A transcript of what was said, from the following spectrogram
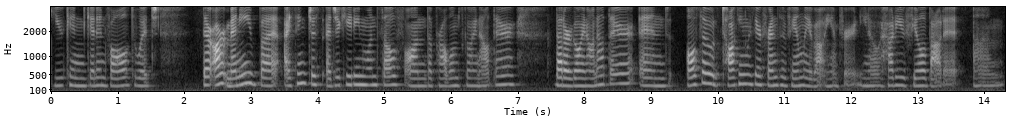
you can get involved which there aren't many, but I think just educating oneself on the problems going out there that are going on out there and also talking with your friends and family about Hanford. You know, how do you feel about it? Um,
